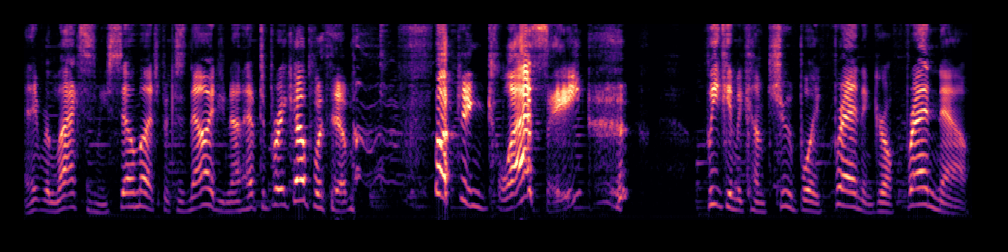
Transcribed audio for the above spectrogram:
and it relaxes me so much because now I do not have to break up with him. Fucking classy! We can become true boyfriend and girlfriend now,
